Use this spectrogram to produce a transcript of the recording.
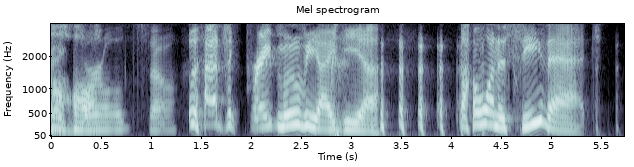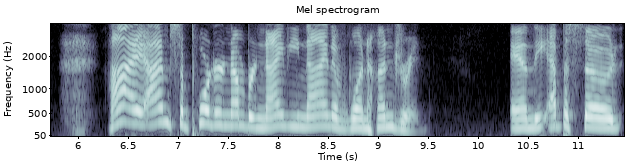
fake Oh. world. So, That's a great movie idea. I want to see that. hi, I'm supporter number 99 of 100. And the episode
